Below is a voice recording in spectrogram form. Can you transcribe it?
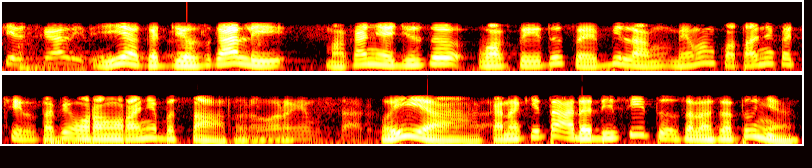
Kecil sekali deh. Iya kecil sekali. Makanya justru waktu itu saya bilang memang kotanya kecil tapi orang-orangnya besar. Orang-orangnya besar. Oh iya, karena kita ada di situ salah satunya.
